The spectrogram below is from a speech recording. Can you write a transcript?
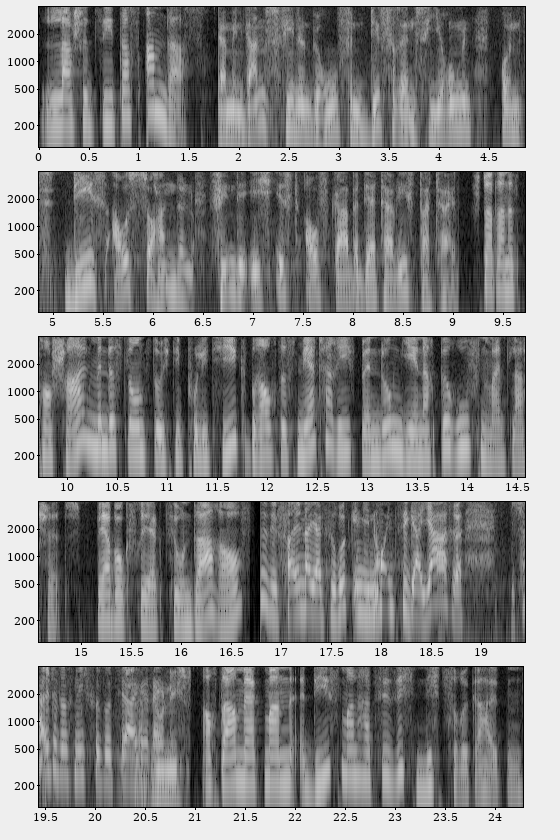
Laschet sieht das anders. Wir haben in ganz vielen Berufen Differenzierungen und dies auszuhandeln, finde ich, ist Aufgabe der Tarifparteien. Statt eines pauschalen Mindestlohns durch die Politik braucht es mehr Tarifbindung je nach Berufen, meint Laschet. Baerbocks Reaktion darauf. Sie fallen da ja zurück in die 90er Jahre. Ich halte das nicht für sozial gerecht. Auch da merkt man, diesmal hat sie sich nicht zurückgehalten.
